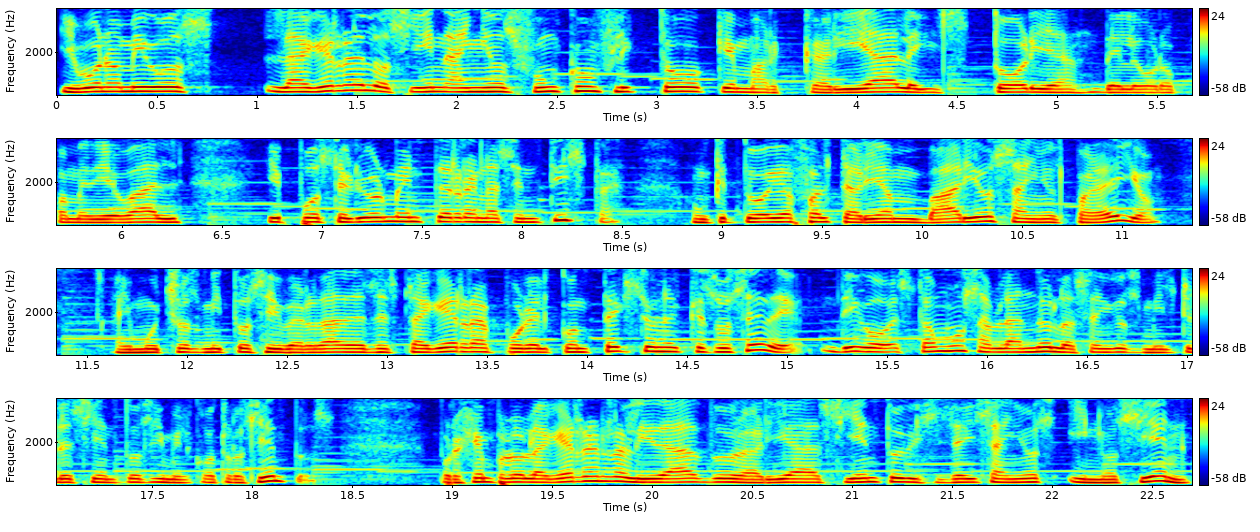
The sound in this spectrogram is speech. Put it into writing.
Y bueno amigos, la Guerra de los 100 años fue un conflicto que marcaría la historia de la Europa medieval y posteriormente renacentista, aunque todavía faltarían varios años para ello. Hay muchos mitos y verdades de esta guerra por el contexto en el que sucede. Digo, estamos hablando de los años 1300 y 1400. Por ejemplo, la guerra en realidad duraría 116 años y no 100,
